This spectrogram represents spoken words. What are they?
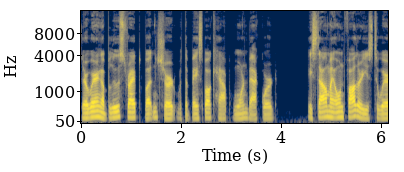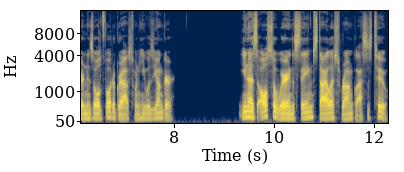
They're wearing a blue striped button shirt with a baseball cap worn backward, a style my own father used to wear in his old photographs when he was younger. Inah is also wearing the same stylish round glasses, too.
